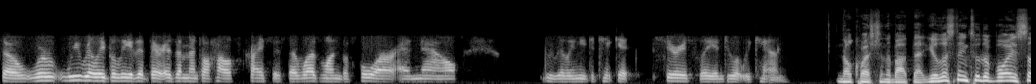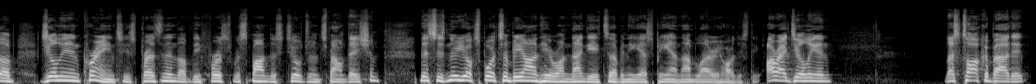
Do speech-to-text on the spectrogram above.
So we're we really believe that there is a mental health crisis. There was one before, and now we really need to take it seriously and do what we can. No question about that. You're listening to the voice of Jillian Crane. She's president of the First Responders Children's Foundation. This is New York Sports and Beyond here on 98.7 ESPN. I'm Larry Hardesty. All right, Jillian, let's talk about it.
